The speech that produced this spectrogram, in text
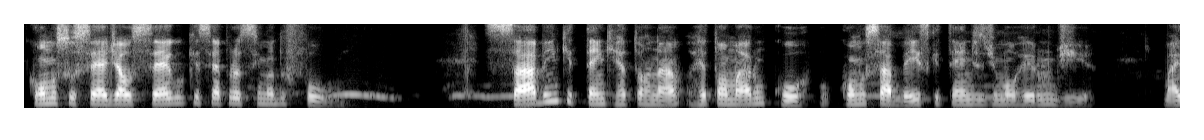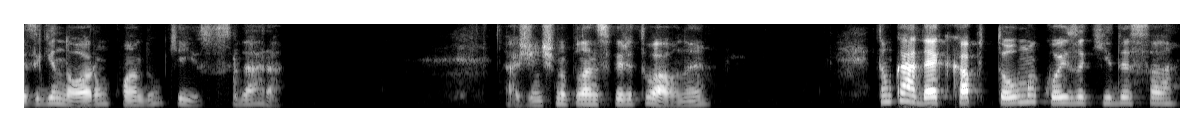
como sucede ao cego que se aproxima do fogo. Sabem que tem que retornar, retomar um corpo, como sabeis que tendes de morrer um dia, mas ignoram quando que isso se dará. A gente no plano espiritual, né? Então, Kardec captou uma coisa aqui dessa,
